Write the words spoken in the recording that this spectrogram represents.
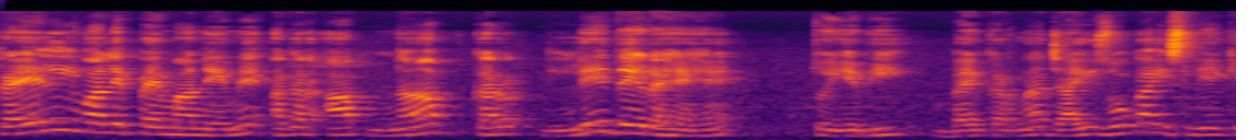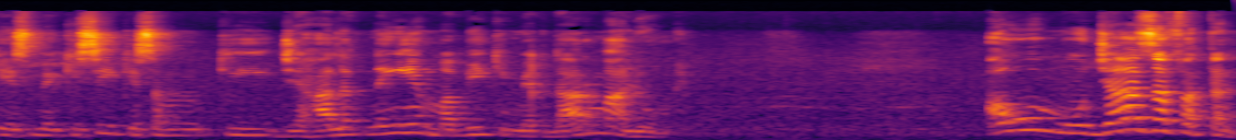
कैल वाले पैमाने में अगर आप नाप कर ले दे रहे हैं तो ये भी बै करना जायज़ होगा, इसलिए कि इसमें किसी किस्म की जहालत नहीं है, मबी की मकदार मालूम है। और मुजाजफ़तन,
